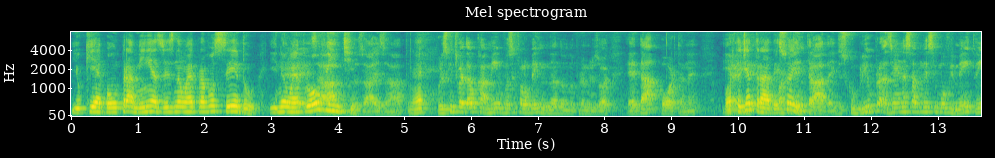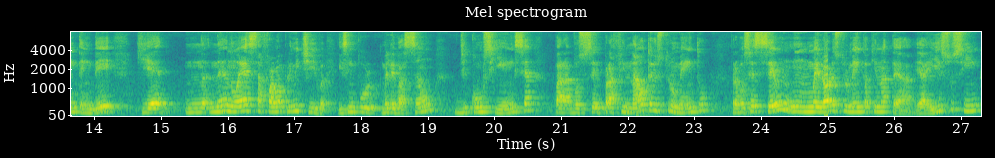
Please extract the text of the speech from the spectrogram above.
E o que é bom para mim, às vezes não é para você, Edu. E não é, é para o ouvinte. Exato, exato. Né? Por isso que a gente vai dar o caminho, você falou bem no, no primeiro episódio, é dar a porta, né? Porta aí, de entrada, é isso aí. Porta de entrada. E descobrir o prazer nessa, nesse movimento e entender que é, né, não é essa forma primitiva, e sim por uma elevação de consciência para você, para afinar o teu instrumento, para você ser um, um, melhor instrumento aqui na Terra. E aí isso sim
